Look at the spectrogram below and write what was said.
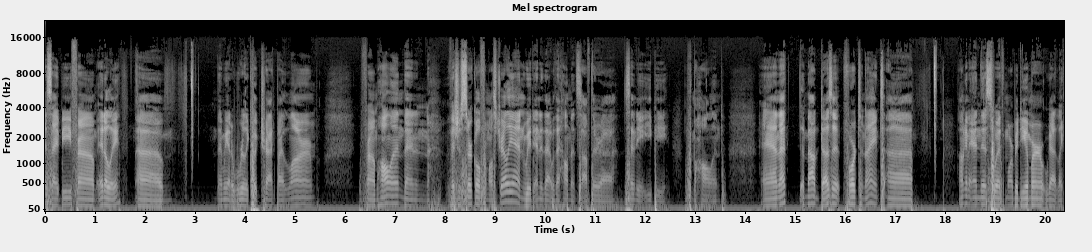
SIB from Italy. Um, then we had a really quick track by Larm from Holland, then Vicious Circle from Australia, and we'd ended that with the Helmets off their uh, 78 EP from Holland. And that about does it for tonight. Uh, I'm gonna end this with Morbid Humor. We got like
